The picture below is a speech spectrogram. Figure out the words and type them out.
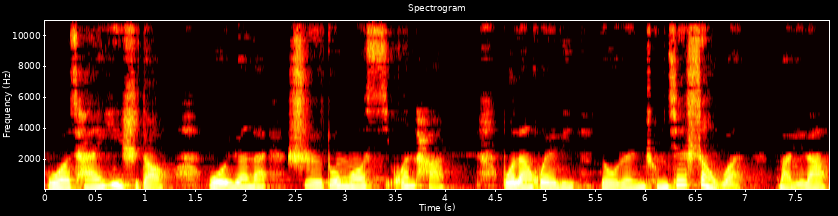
我才意识到我原来是多么喜欢她。博览会里有人成千上万，玛丽拉，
